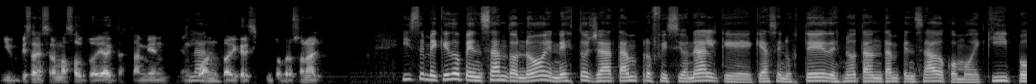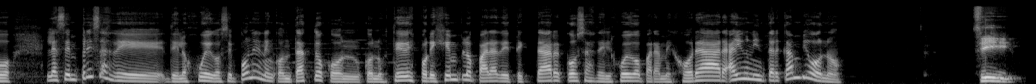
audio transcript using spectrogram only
y empiezan a ser más autodidactas también en cuanto al crecimiento personal. Y se me quedo pensando, ¿no? En esto ya tan profesional que, hacen ustedes, ¿no? Tan, tan pensado como equipo. Las empresas de, los juegos se ponen en contacto con, con, ustedes, por ejemplo, para detectar cosas del juego para mejorar. ¿Hay un intercambio o no? Sí,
